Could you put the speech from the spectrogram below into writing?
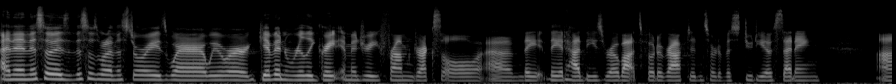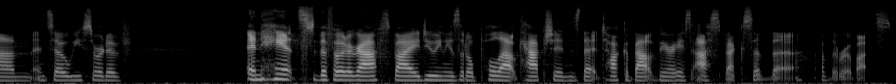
And then this was this was one of the stories where we were given really great imagery from Drexel. Um, they they had had these robots photographed in sort of a studio setting, um, and so we sort of enhanced the photographs by doing these little pull-out captions that talk about various aspects of the of the robots.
